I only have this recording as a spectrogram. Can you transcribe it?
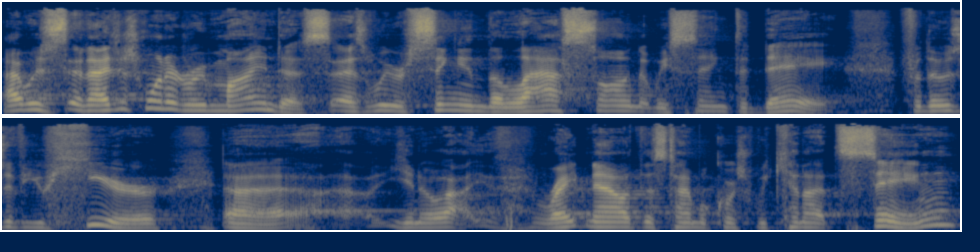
I, was, and I just wanted to remind us as we were singing the last song that we sang today, for those of you here, uh, you know, right now at this time, of course, we cannot sing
